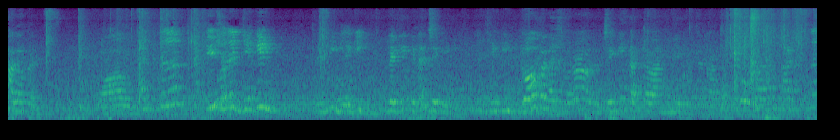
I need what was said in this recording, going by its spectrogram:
கலர் பென் Wow. அடுத்து ஒரு ஜெகிங் லெகிங் லெகிங் லெகிங் இல்ல ஜெகிங் ஜெகிங் கோ கலர்ஸோட ஜெகிங் கட்டை வாங்கி கொடுத்துருக்காங்க அடுத்து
